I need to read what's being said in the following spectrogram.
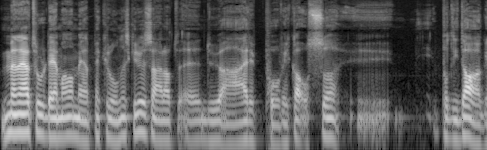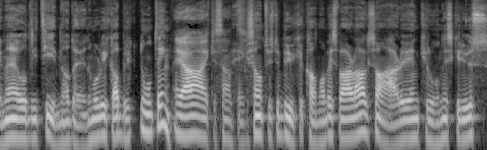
Men jeg tror det man har ment med kronisk rus, er at eh, du er påvirka også eh, på de dagene og de tidene av døgnet hvor du ikke har brukt noen ting. ja, ikke sant. Ikke sant? Hvis du bruker cannabis hver dag, så er du i en kronisk rus.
